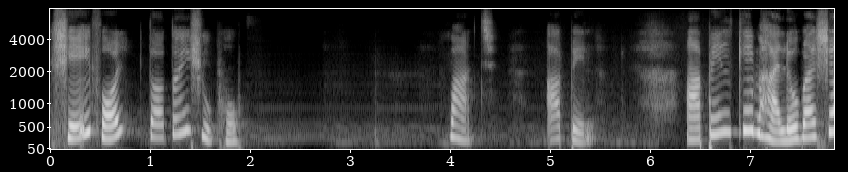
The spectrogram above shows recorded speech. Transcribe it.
সেই ফল ততই শুভ। পাঁচ, আপেল। আপেলকে ভালোবাসা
